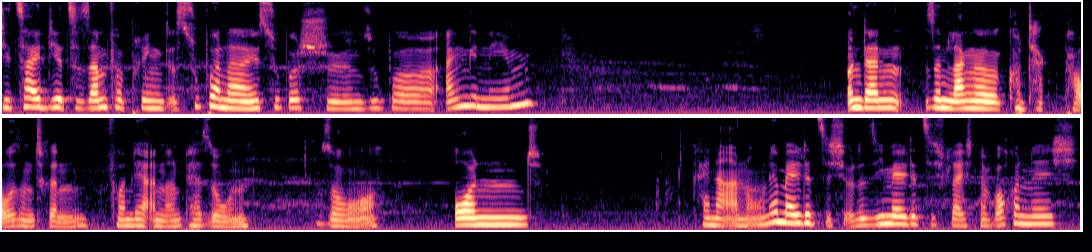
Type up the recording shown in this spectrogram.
die Zeit, die ihr zusammen verbringt, ist super nice, super schön, super angenehm. Und dann sind lange Kontaktpausen drin von der anderen Person. So. Und keine Ahnung, der meldet sich oder sie meldet sich vielleicht eine Woche nicht.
